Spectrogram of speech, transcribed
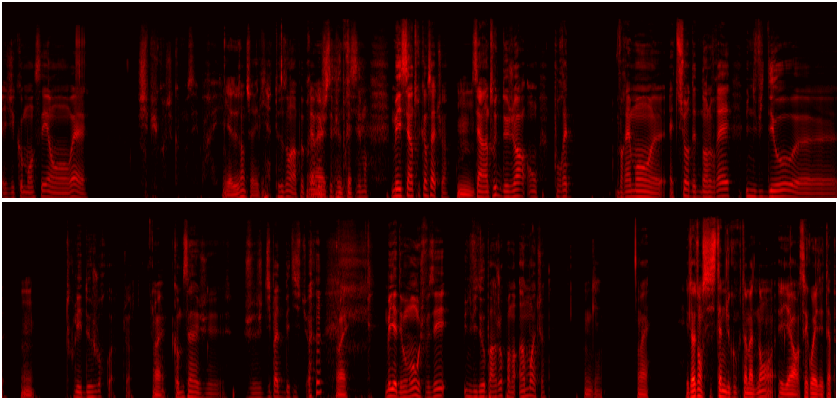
Et j'ai commencé en. Ouais. Je sais plus quand j'ai commencé. Il y a deux ans, tu avais Il y a deux ans à peu près, Ouais, mais je sais plus précisément. Mais c'est un truc comme ça, tu vois. Hmm. C'est un truc de genre, on, pour être vraiment euh, être sûr d'être dans le vrai, une vidéo euh, Hmm. tous les deux jours, quoi. Tu vois. Ouais. Comme ça, je, je, je dis pas de bêtises, tu vois. Ouais. Mais il y a des moments où je faisais une vidéo par jour pendant un mois, tu vois. Ok. Ouais. Et toi, ton système du coup que t'as maintenant, et alors c'est quoi les étapes?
